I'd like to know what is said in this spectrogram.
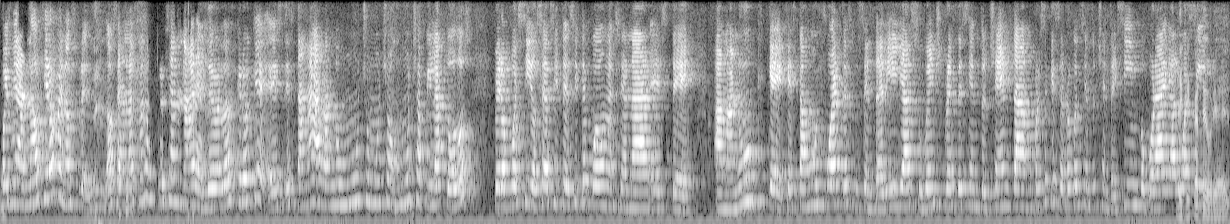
pues mira, no quiero menospreciar, o sea, no es menospreciar a nadie, de verdad creo que están agarrando mucho, mucho, mucha pila todos, pero pues sí, o sea, sí te, sí te puedo mencionar este a Manuk, que, que está muy fuerte, su sentadilla, su bench press de 180, me parece que cerró con 185, por ahí, algo ¿De qué categoría es?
